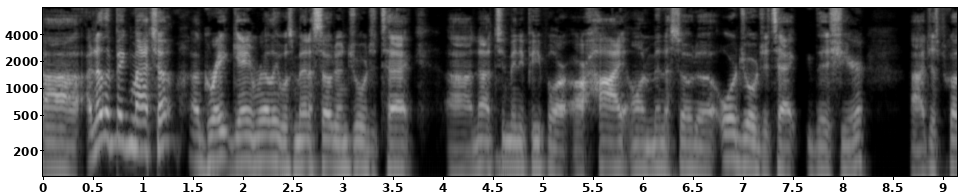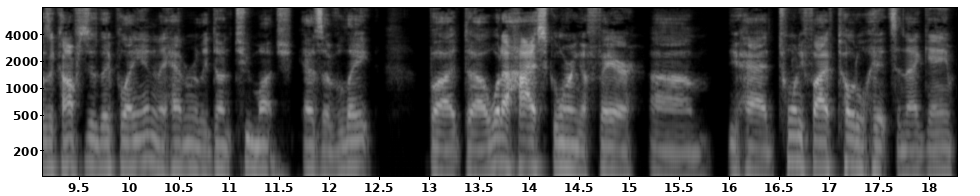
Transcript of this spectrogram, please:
uh, another big matchup, a great game really, was Minnesota and Georgia Tech. Uh, not too many people are, are high on Minnesota or Georgia Tech this year. uh, just because of the conferences they play in, and they haven't really done too much as of late. But uh, what a high scoring affair. Um, you had 25 total hits in that game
